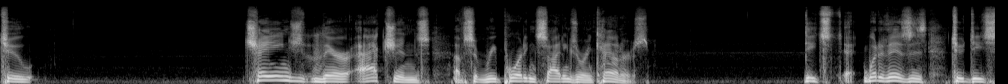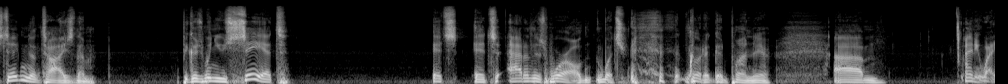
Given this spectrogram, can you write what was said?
to change their actions of some reporting sightings or encounters. De- what it is is to destigmatize them, because when you see it, it's it's out of this world. Which, good a good pun there. Um, anyway,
